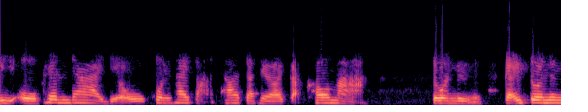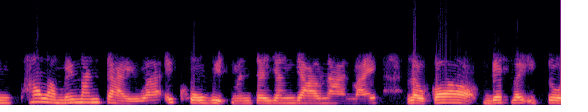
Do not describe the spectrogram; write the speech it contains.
reopen ได้ เดี๋ยวคนไข้ต่างชาติจะทยอยกลับเข้ามา ตัวหนึ่งกับอีกตัวหนึ่งถ้าเราไม่มั่นใจว่าไอ้โควิด มันจะยังยาวนานไหม เราก็ bet ไว้อีกตัว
